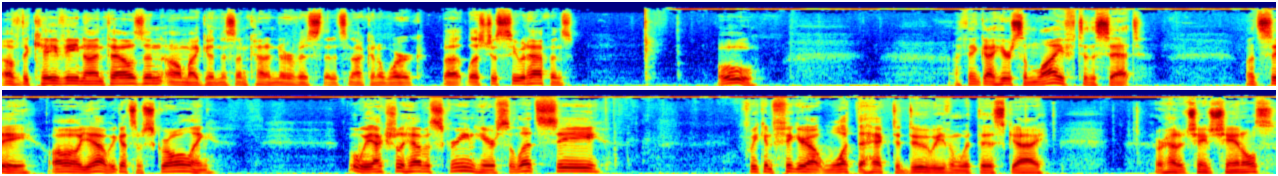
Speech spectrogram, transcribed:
of the KV9000. Oh my goodness, I'm kind of nervous that it's not going to work. But let's just see what happens. Oh, I think I hear some life to the set. Let's see. Oh, yeah, we got some scrolling. Oh, we actually have a screen here. So let's see if we can figure out what the heck to do even with this guy or how to change channels.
